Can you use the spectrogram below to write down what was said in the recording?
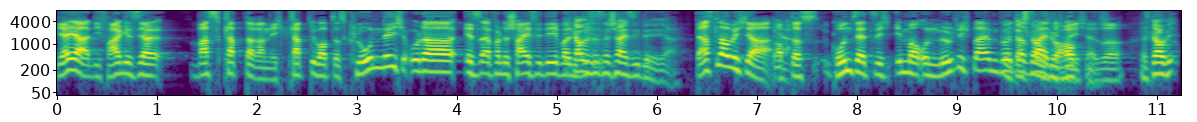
Ja, ja, die Frage ist ja, was klappt daran nicht? Klappt überhaupt das Klonen nicht oder ist es einfach eine scheiß Idee? Weil Ich glaube, es ist eine scheiß Idee, ja. das glaube ich ja. Ja. Ob das grundsätzlich immer unmöglich bleiben wird, das, glaub weiß ich nicht. Also, Das glaube ich.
